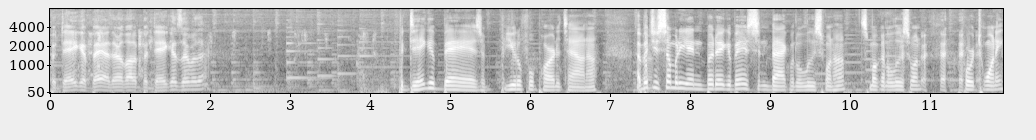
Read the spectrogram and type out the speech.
Bodega Bay. Are there a lot of bodegas over there? Bodega Bay is a beautiful part of town, huh? I bet you somebody in Bodega Bay is sitting back with a loose one, huh? Smoking a loose one. 420.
